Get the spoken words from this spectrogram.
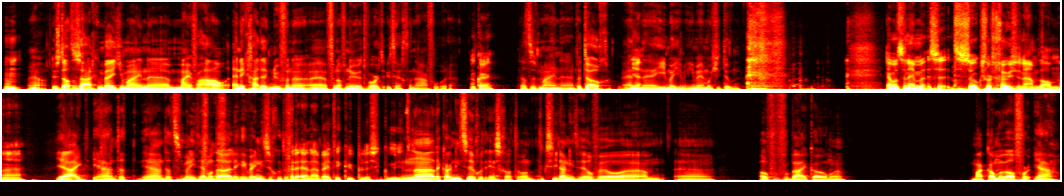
Hm. Ja, dus dat is eigenlijk een beetje mijn, eh, mijn verhaal. En ik ga dit nu van, eh, eh, vanaf nu het woord Utrechtenaar voeren. Oké. Dat is mijn betoog. En Ja. hiermee, hiermee moet je het doen. Ja, want ze nemen, ze, het is ook een soort geuzennaam dan ja, ik, ja, dat, ja, dat is me niet helemaal duidelijk. Ik weet niet zo goed of voor de LHBTQ plus community. Nou, dat kan ik niet zo heel goed inschatten, want ik zie daar niet heel veel ehm, eh, over voorbij komen. Maar ik kan me wel voor, ja,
